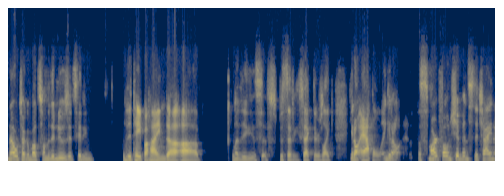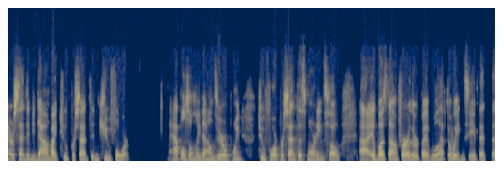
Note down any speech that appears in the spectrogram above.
Now we're talking about some of the news that's hitting the tape behind uh, uh, one of the specific sectors, like you know Apple. You know the smartphone shipments to China are said to be down by two percent in Q4. Apple's only down 0.24% this morning. So uh, it was down further, but we'll have to wait and see if that uh,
